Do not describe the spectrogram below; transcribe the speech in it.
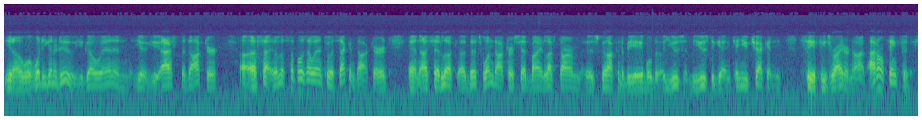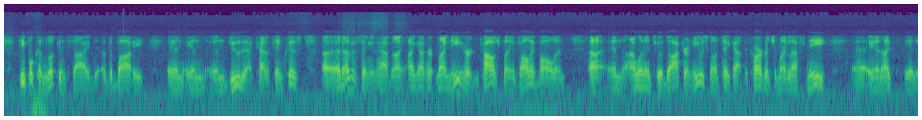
you know, what are you going to do? You go in and you you ask the doctor uh, let's suppose I went to a second doctor and I said, look, uh, this one doctor said my left arm is not going to be able to use it, be used again. Can you check it and see if he's right or not? I don't think that people can look inside the body and and and do that kind of thing because uh, another thing that happened, I, I got hurt, my knee hurt in college playing volleyball, and uh, and I went into a doctor and he was going to take out the cartilage of my left knee. Uh, and I and,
